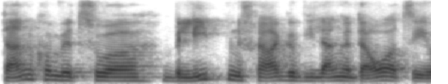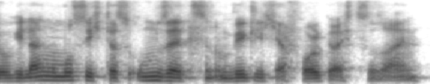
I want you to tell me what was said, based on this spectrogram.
Dann kommen wir zur beliebten Frage, wie lange dauert SEO? Wie lange muss ich das umsetzen, um wirklich erfolgreich zu sein?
